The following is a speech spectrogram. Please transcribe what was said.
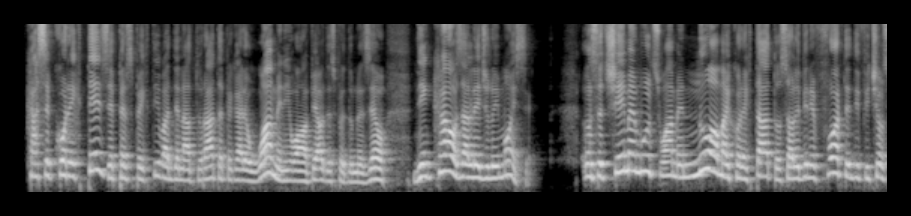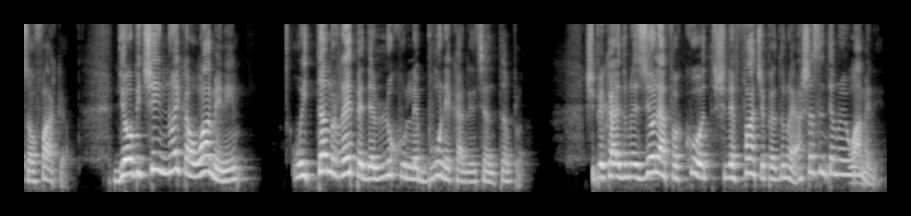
ca să corecteze perspectiva denaturată pe care oamenii o aveau despre Dumnezeu din cauza legii lui Moise. Însă cei mai mulți oameni nu au mai corectat-o sau le vine foarte dificil să o facă. De obicei, noi ca oamenii uităm repede lucrurile bune care ne se întâmplă și pe care Dumnezeu le-a făcut și le face pentru noi. Așa suntem noi oamenii.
